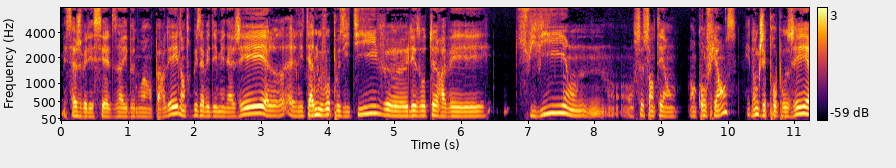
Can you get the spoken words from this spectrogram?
Mais ça, je vais laisser Elsa et Benoît en parler. L'entreprise avait déménagé, elle, était à nouveau positive, euh, les auteurs avaient suivi, on, se sentait en, confiance. Et donc j'ai proposé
